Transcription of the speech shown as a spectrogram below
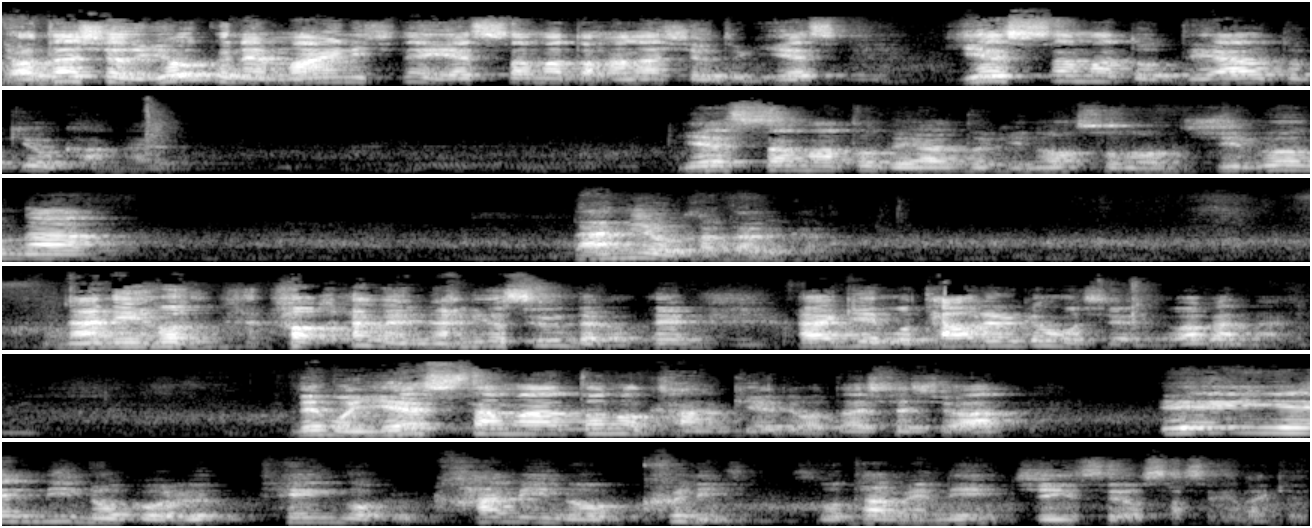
私はよくね、毎日ね、イエス様と話してるとき、イエスイエス様と出会うときを考える。イエス様と出会うときのその自分が何を語るか。何を、わかんない。何をするんだろうね。最近もう倒れるかもしれない。わかんない。でも、イエス様との関係で私たちは永遠に残る天国、神の国のために人生を捧げなきゃい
